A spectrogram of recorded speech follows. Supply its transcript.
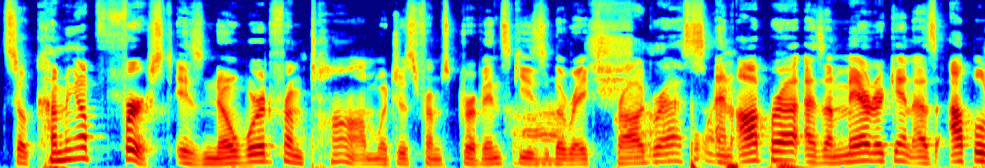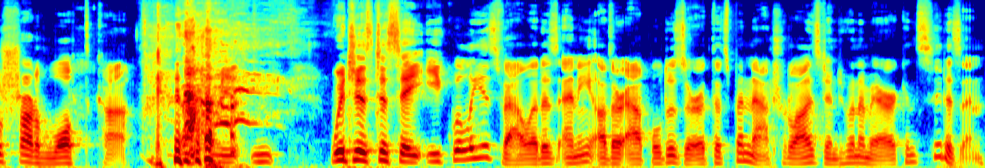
So coming up first is No Word from Tom, which is from Stravinsky's Oh, The Rake's sure, Progress, boy. an opera as American as Apple Charlotka, which is to say equally as valid as any other apple dessert that's been naturalized into an American citizen.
